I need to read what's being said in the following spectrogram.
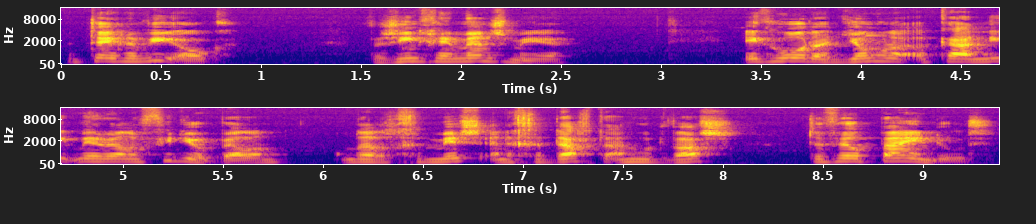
En tegen wie ook. We zien geen mens meer. Ik hoor dat jongeren elkaar niet meer willen videobellen, omdat het gemis en de gedachte aan hoe het was te veel pijn doet.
